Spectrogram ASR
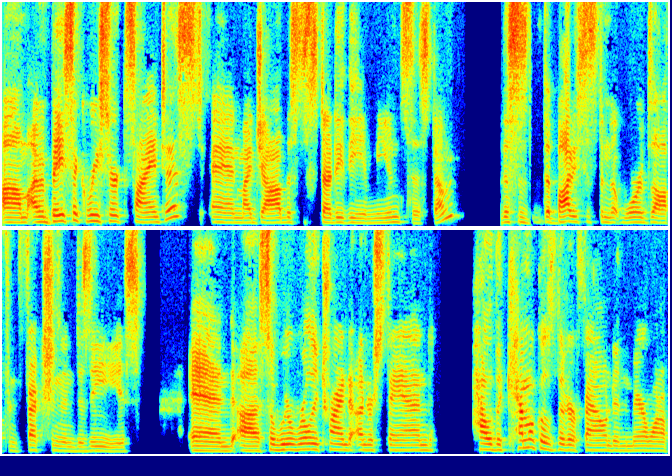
Um, I'm a basic research scientist, and my job is to study the immune system. This is the body system that wards off infection and disease. And uh, so, we're really trying to understand how the chemicals that are found in the marijuana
